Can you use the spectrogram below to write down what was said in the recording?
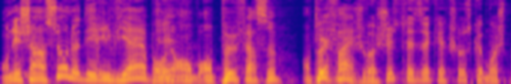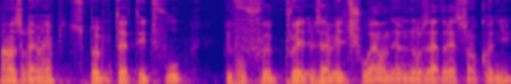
On est chanceux, on a des rivières, on, Jeff. on- on peut faire ça. On peut le faire. Je vais juste te dire quelque chose que moi, je pense vraiment, puis tu peux me traiter de fou, puis vous, pouvez- pouvez- vous avez le choix, on a- nos adresses sont connues.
